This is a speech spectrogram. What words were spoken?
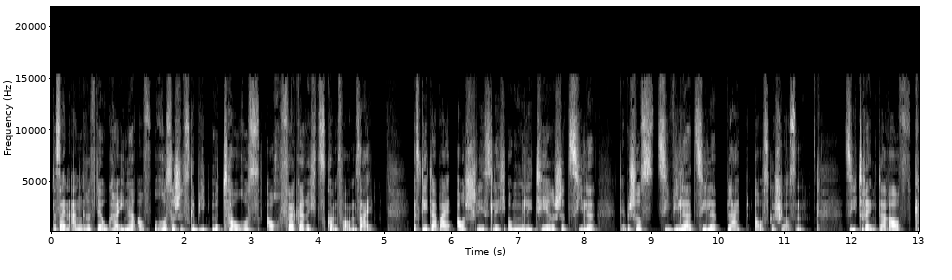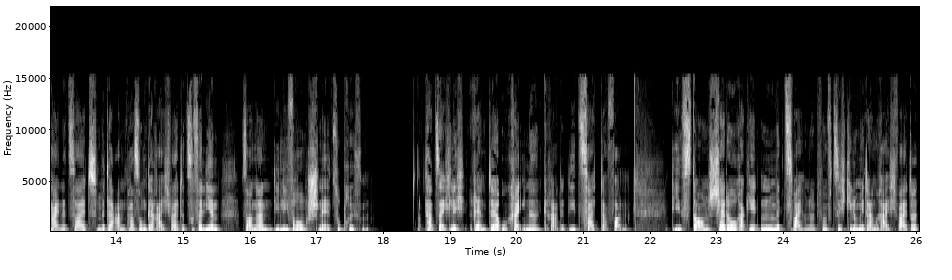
dass ein Angriff der Ukraine auf russisches Gebiet mit Taurus auch völkerrechtskonform sei. Es geht dabei ausschließlich um militärische Ziele. Der Beschuss ziviler Ziele bleibt ausgeschlossen. Sie drängt darauf, keine Zeit mit der Anpassung der Reichweite zu verlieren, sondern die Lieferung schnell zu prüfen. Tatsächlich rennt der Ukraine gerade die Zeit davon. Die Storm Shadow Raketen mit 250 Kilometern Reichweite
